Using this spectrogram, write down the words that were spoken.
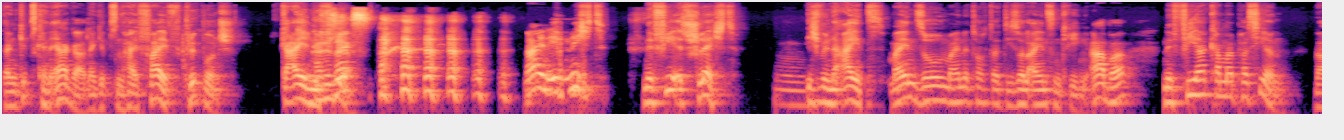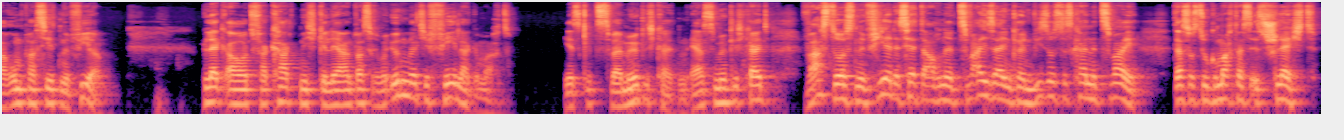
dann gibt es keinen Ärger, dann gibt es ein High Five. Glückwunsch. Geil, eine Keine 4. sechs. Nein, eben nicht. Eine 4 ist schlecht. Mhm. Ich will eine 1. Mein Sohn, meine Tochter, die soll Einsen kriegen. Aber eine 4 kann mal passieren. Warum passiert eine 4? Blackout, verkackt, nicht gelernt, was auch immer. Irgendwelche Fehler gemacht. Jetzt gibt es zwei Möglichkeiten. Erste Möglichkeit, was, du hast eine 4, das hätte auch eine 2 sein können. Wieso ist das keine 2? Das, was du gemacht hast, ist schlecht.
